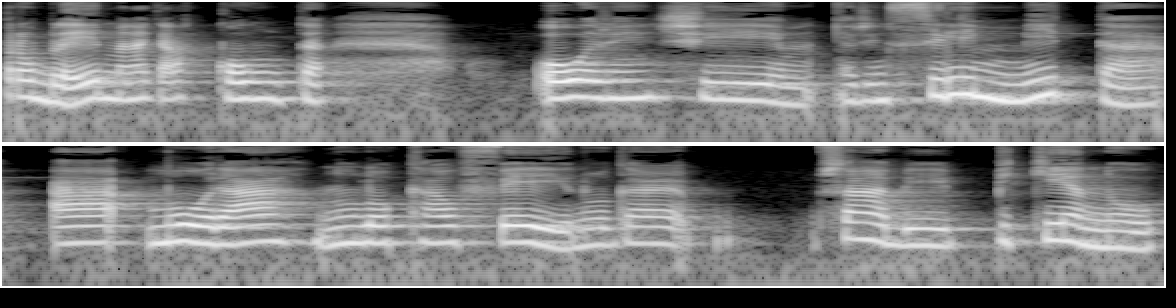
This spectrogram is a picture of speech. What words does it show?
problema, naquela conta. Ou a gente, a gente se limita a morar num local feio, num lugar, sabe, pequeno.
